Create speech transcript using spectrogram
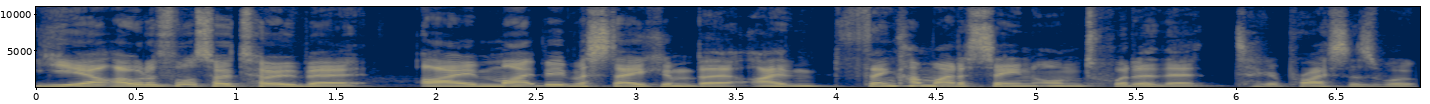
Yeah, I would have thought so too, but I might be mistaken. But I think I might have seen on Twitter that ticket prices were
